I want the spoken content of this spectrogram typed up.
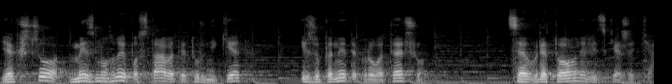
Якщо ми змогли поставити турнікет і зупинити кровотечу, це врятоване людське життя.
